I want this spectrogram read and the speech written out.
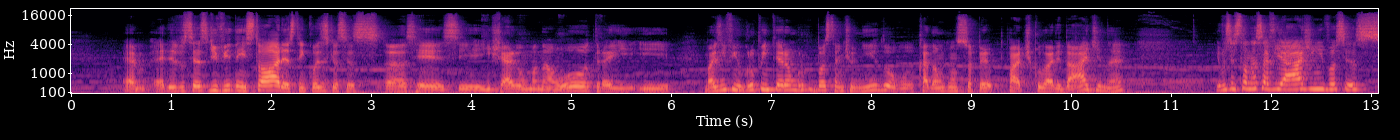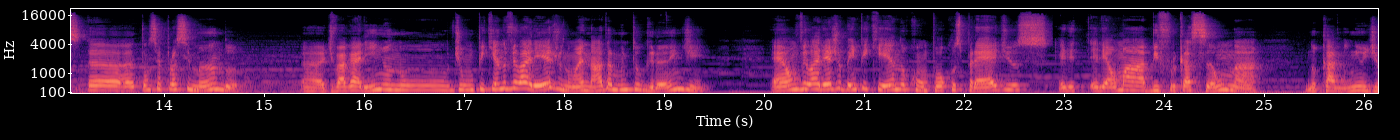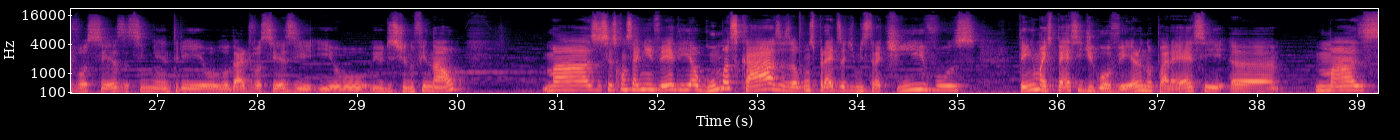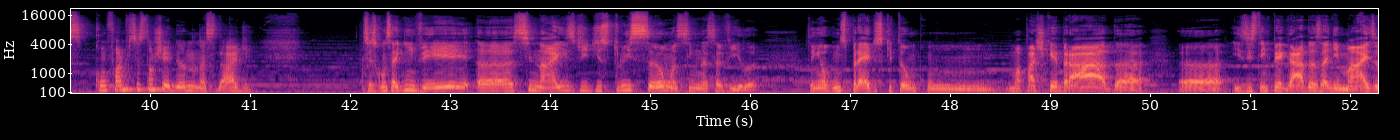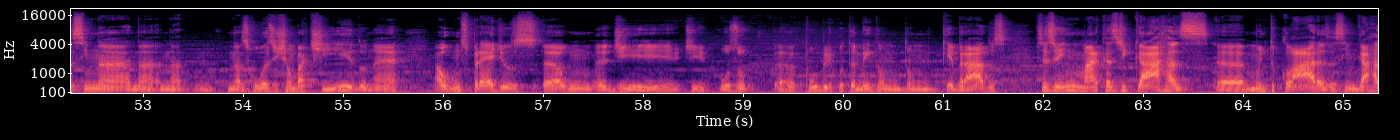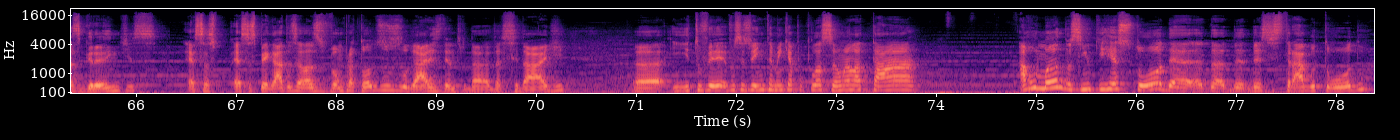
É, vocês dividem histórias, tem coisas que vocês se, se, enxergam uma na outra e, e mas enfim, o grupo inteiro é um grupo bastante unido, cada um com sua particularidade, né? E vocês estão nessa viagem e vocês estão uh, se aproximando uh, devagarinho num, de um pequeno vilarejo, não é nada muito grande. É um vilarejo bem pequeno, com poucos prédios. Ele, ele é uma bifurcação na, no caminho de vocês, assim, entre o lugar de vocês e, e, o, e o destino final. Mas vocês conseguem ver ali algumas casas, alguns prédios administrativos, tem uma espécie de governo, parece, uh, mas conforme vocês estão chegando na cidade, vocês conseguem ver uh, sinais de destruição assim nessa vila. Tem alguns prédios que estão com uma parte quebrada, uh, existem pegadas animais assim na, na, na, nas ruas de chão batido, né? Alguns prédios uh, de, de uso uh, público também estão quebrados. Vocês veem marcas de garras uh, muito claras, assim, garras grandes. Essas, essas pegadas elas vão para todos os lugares dentro da, da cidade. e tu vê, vocês veem também que a população ela tá arrumando assim o que restou de, de, de, desse estrago todo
